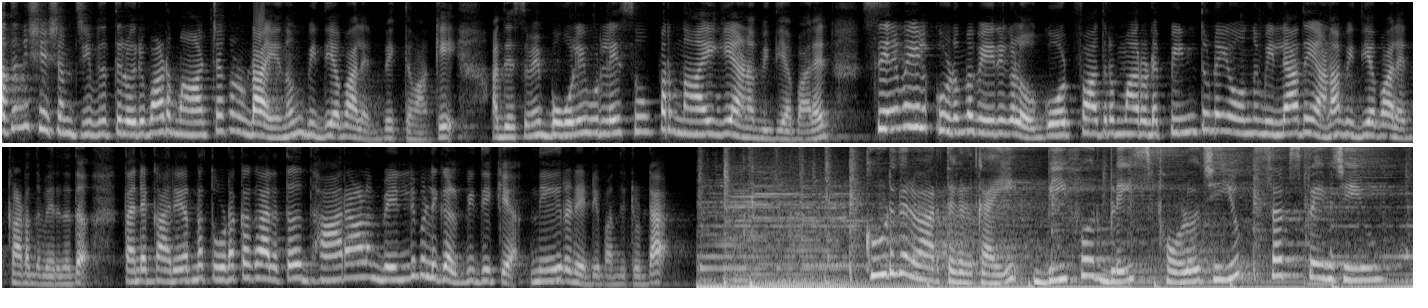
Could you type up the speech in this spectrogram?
അതിനുശേഷം ജീവിതത്തിൽ ഒരുപാട് മാറ്റങ്ങൾ ഉണ്ടായെന്നും വിദ്യാബാലൻ വ്യക്തമാക്കി. അതേസമയം ബോളിവുഡിലെ സൂപ്പർ നായികയാണ് വിദ്യാബാലൻ സിനിമയിൽ കുടുംബ പേരുകളോ ഗോഡ്ഫാദർമാരുടെ പിന്തുണയോ ഒന്നും ഇല്ലാതെയാണ് വിദ്യാബാലൻ കടന്നു വരുന്നത്. തന്റെ കരിയറിന്റെ തുടക്കകാലത്ത് ധാരാളം വെല്ലുവിളികൾ വിദ്യയ്ക്ക് നേരിടേണ്ടി വന്നിട്ടുണ്ട്. കൂടുതൽ വാർത്തകൾക്കായി ബി ഫോർ ബ്ലേസ് ഫോളോ ചെയ്യൂ സബ്സ്ക്രൈബ് ചെയ്യൂ.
